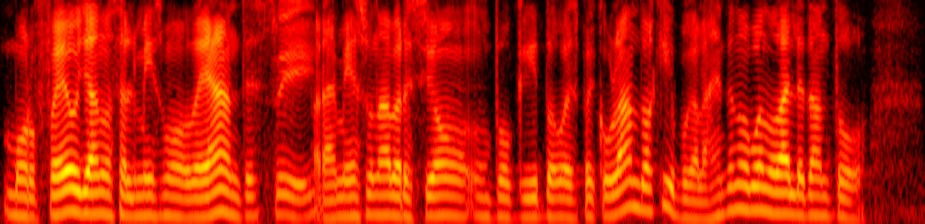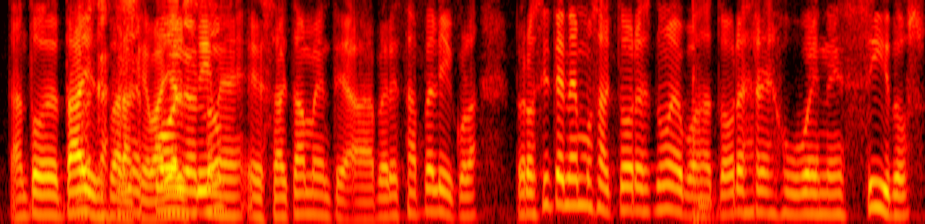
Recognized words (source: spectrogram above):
Morfeo ya no es el mismo de antes. Sí. Para mí es una versión un poquito especulando aquí, porque a la gente no es bueno darle tanto tantos detalles para que vaya al cine exactamente a ver esta película. Pero sí tenemos actores nuevos, actores rejuvenecidos,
